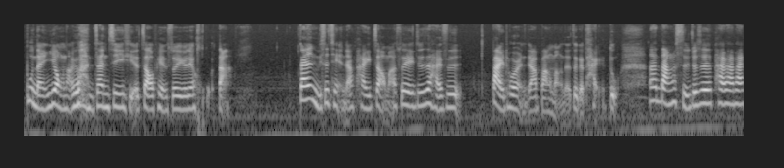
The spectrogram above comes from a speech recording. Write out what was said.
不能用，然后又很占记忆体的照片，所以有点火大。但是你是请人家拍照嘛，所以就是还是拜托人家帮忙的这个态度。那当时就是拍拍拍，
